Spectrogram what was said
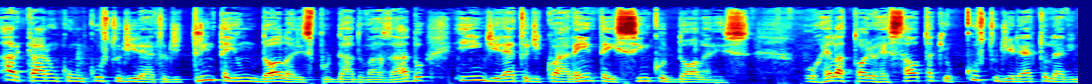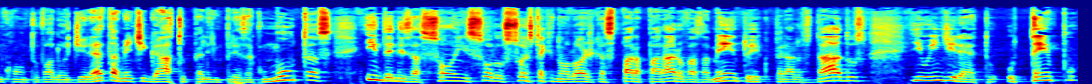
arcaram com um custo direto de 31 dólares por dado vazado e indireto de 45 dólares. O relatório ressalta que o custo direto leva em conta o valor diretamente gasto pela empresa com multas, indenizações, soluções tecnológicas para parar o vazamento e recuperar os dados, e o indireto, o tempo,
